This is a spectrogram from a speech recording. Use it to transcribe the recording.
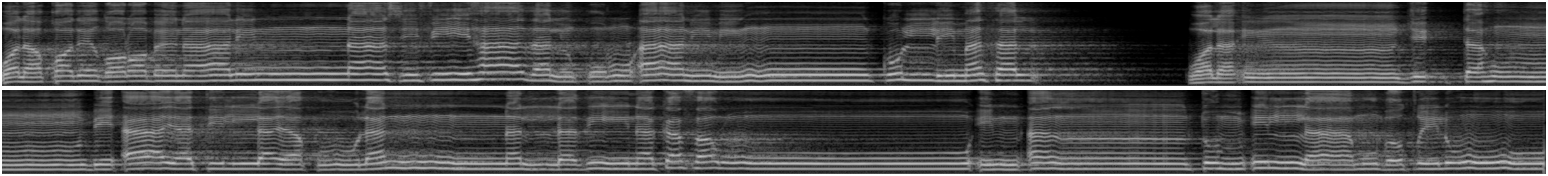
ولقد ضربنا للناس في هذا القران من كل مثل ولئن جئتهم بايه ليقولن الذين كفروا ان أنتم الا مبطلون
